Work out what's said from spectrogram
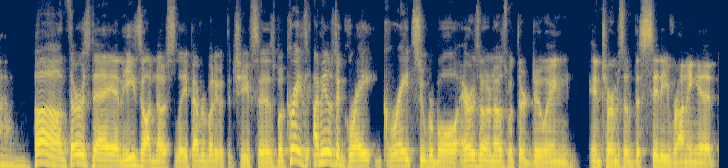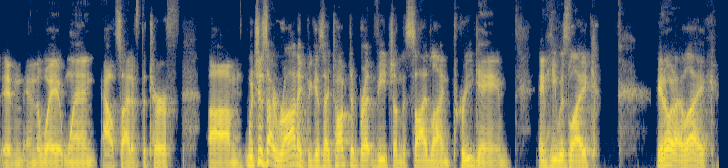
oh, on Thursday, and he's on no sleep. Everybody with the Chiefs is, but great. I mean, it was a great, great Super Bowl. Arizona knows what they're doing in terms of the city running it and and the way it went outside of the turf, um, which is ironic because I talked to Brett Veach on the sideline pregame, and he was like, "You know what I like?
